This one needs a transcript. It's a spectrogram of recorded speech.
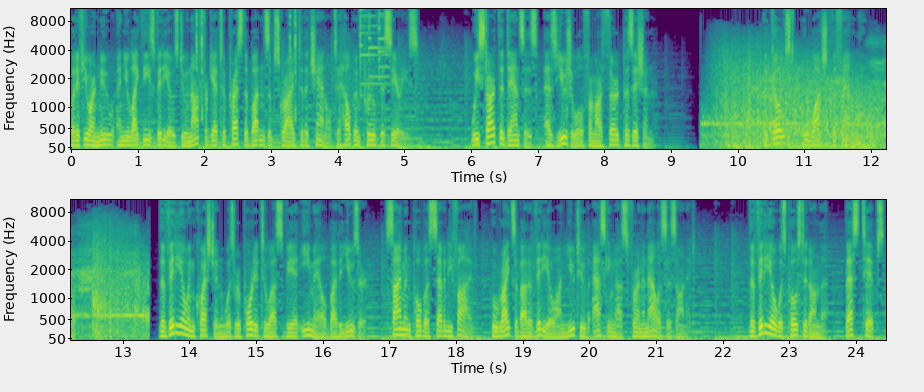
but if you are new and you like these videos do not forget to press the button subscribe to the channel to help improve the series. We start the dances, as usual from our third position. The Ghost Who Watched the Family. The video in question was reported to us via email by the user, Simon Poba75, who writes about a video on YouTube asking us for an analysis on it. The video was posted on the Best Tips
